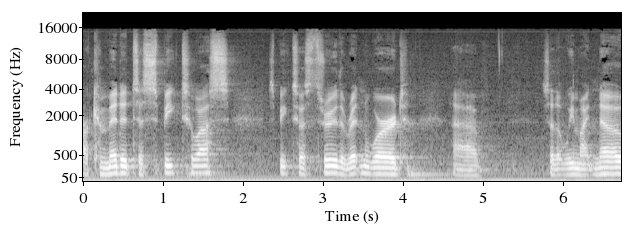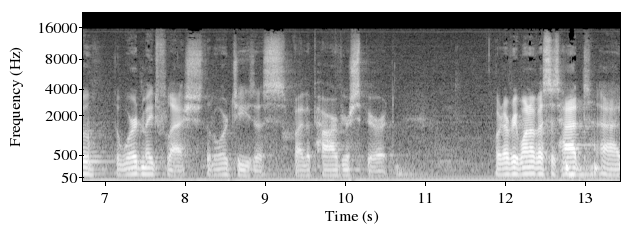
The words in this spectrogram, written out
are committed to speak to us, speak to us through the written word, uh, so that we might know the Word made flesh, the Lord Jesus, by the power of your Spirit. Lord, every one of us has had uh,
